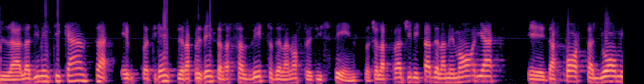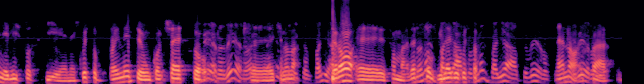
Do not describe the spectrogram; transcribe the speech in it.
la, la dimenticanza è praticamente rappresenta la salvezza della nostra esistenza, cioè la fragilità della memoria eh, dà forza agli uomini e li sostiene. Questo probabilmente è un concetto È vero, è vero, eh, eh, che non ha- però eh, insomma adesso vi leggo questa non è sbagliato, è vero. eh no, vero, infatti.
